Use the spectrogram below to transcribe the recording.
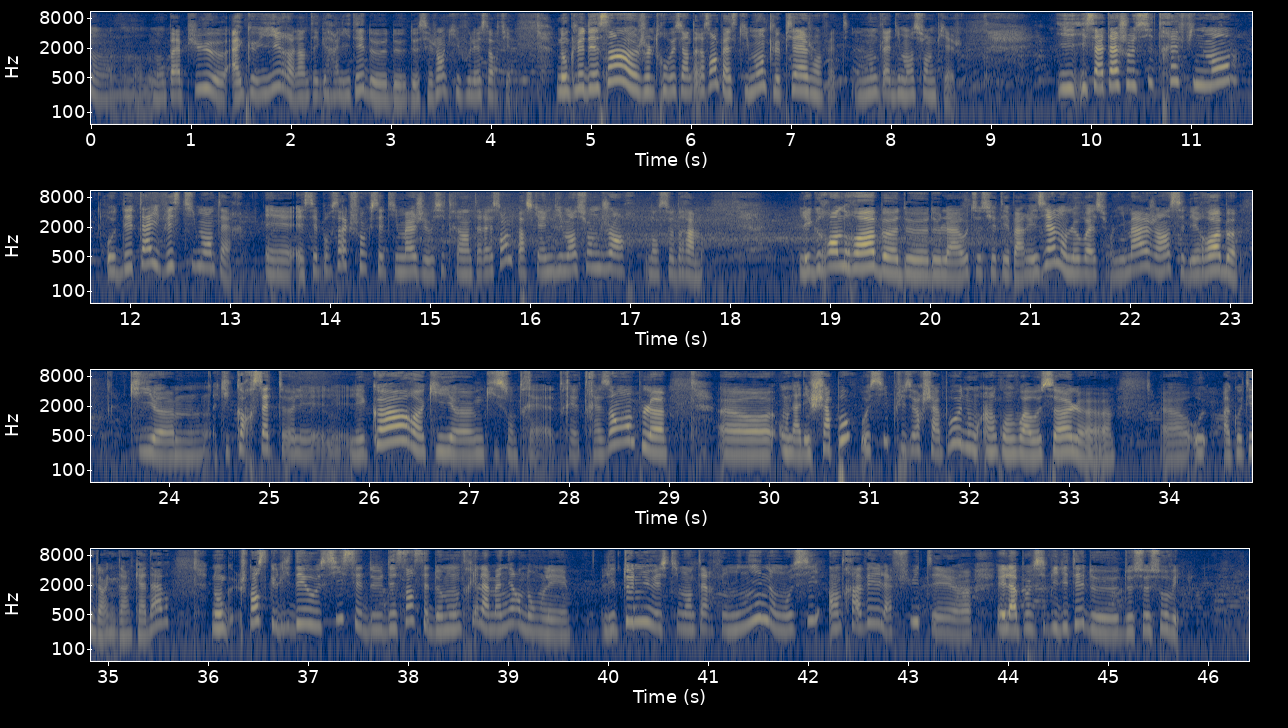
n'ont pas pu accueillir l'intégralité de, de, ces gens qui voulaient sortir. Donc le dessin, je le trouve aussi intéressant parce qu'il montre le piège en fait, il montre la dimension de piège. il s'attache aussi très finement aux détails vestimentaires. Et, c'est pour ça que je trouve que cette image est aussi très intéressante parce qu'il y a une dimension de genre dans ce drame. les grandes robes de, la haute société parisienne, on le voit sur l'image, hein, c'est des robes qui, euh, qui corsettent les, corps, qui, euh, qui sont très, très, très amples. Euh, on a des chapeaux aussi, plusieurs chapeaux, nous, un qu'on voit au sol. à côté d'un cadavre. Donc je pense que l'idée aussi c'est du dessin, c'est de montrer la manière dont les, les tenues vestimentaires féminines ont aussi entravé la fuite et, et la possibilité de, se sauver.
